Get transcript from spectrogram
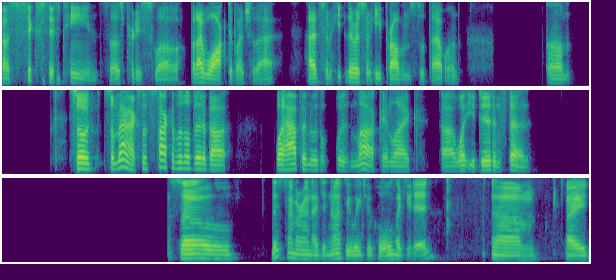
I was 615, so that was pretty slow. But I walked a bunch of that. I had some heat. There was some heat problems with that one. Um. So so Max, let's talk a little bit about what happened with with Muck and like uh, what you did instead. So this time around, I did not do way too cool like you did. Um, I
